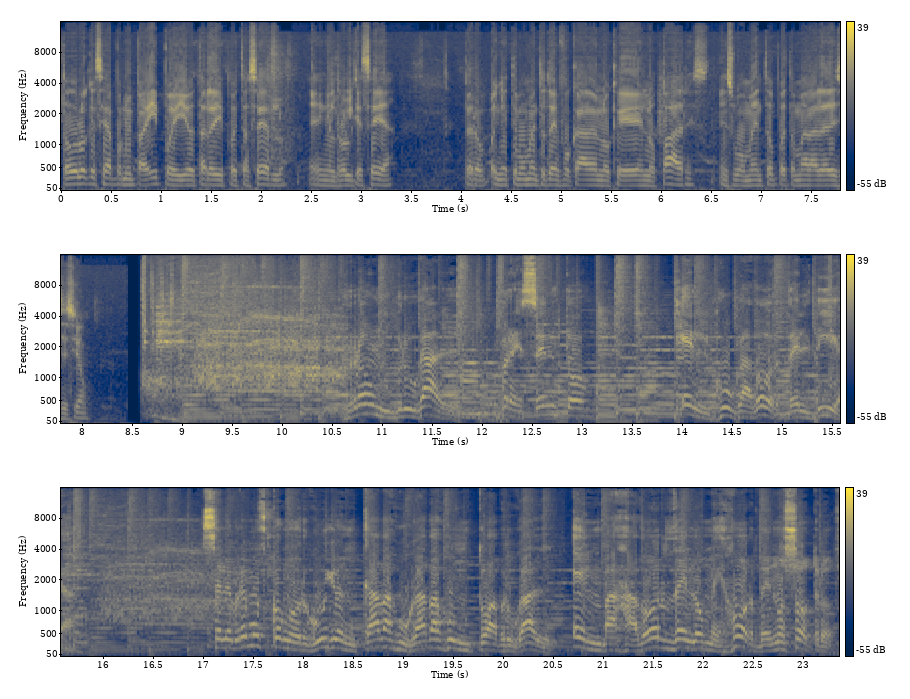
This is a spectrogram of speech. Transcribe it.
todo lo que sea por mi país, pues yo estaré dispuesto a hacerlo en el rol que sea. Pero en este momento estoy enfocado en lo que es los padres. En su momento pues tomará la decisión. Brugal presento el jugador del día. Celebremos con orgullo en cada jugada junto a Brugal, embajador de lo mejor de nosotros.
